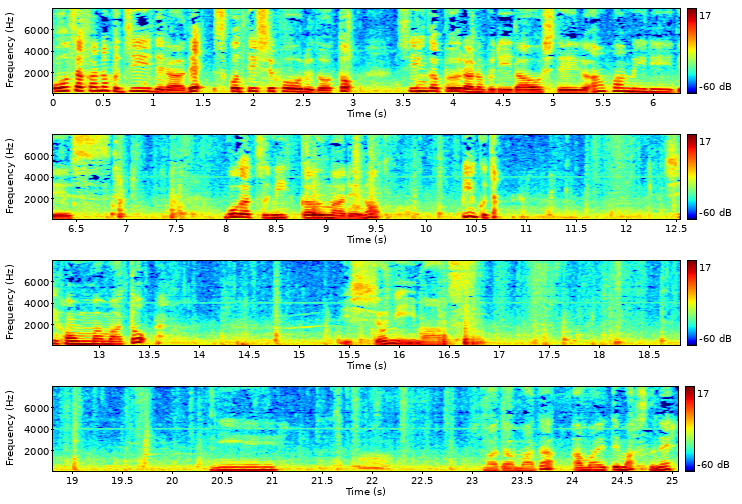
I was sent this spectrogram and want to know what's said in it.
大阪の藤井寺でスコティッシュフォールドとシンガプーラのブリーダーをしているアンファミリーです。5月3日生まれのピンクちゃん。シフォンママと一緒にいます。ねまだまだ甘えてますね。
